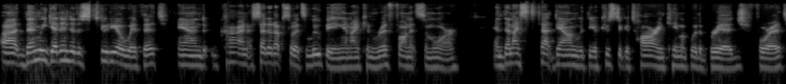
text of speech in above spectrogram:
Uh, then we get into the studio with it and kind of set it up so it's looping and I can riff on it some more. And then I sat down with the acoustic guitar and came up with a bridge for it.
